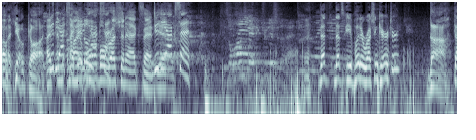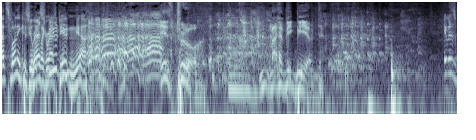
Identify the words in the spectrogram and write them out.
oh, yo, God! Do the I- accent, My do the horrible accent. Russian accent. Do the accent. There's a long-standing tradition of that. That, that's you played a Russian character. Da. That's funny because you look like Rasputin. Rasputin. Yeah. it's true. I have big beard. It was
